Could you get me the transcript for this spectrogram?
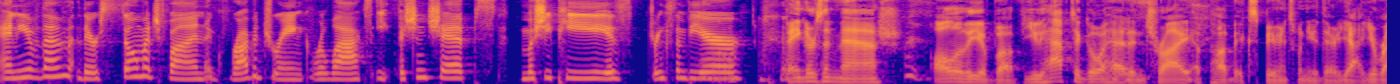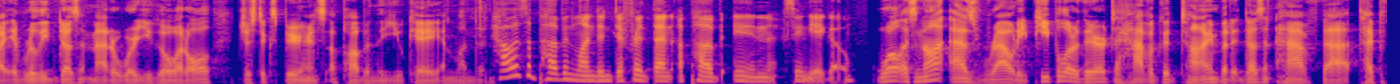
any of them. They're so much fun. Grab a drink, relax, eat fish and chips, mushy peas, drink some beer. bangers and mash, all of the above. You have to go ahead and try a pub experience when you're there. Yeah, you're right. It really doesn't matter where you go at all. Just experience a pub in the UK and London. How is a pub in London different than a pub in San Diego? Well, it's not as rowdy. People are there to have a good time, but it doesn't have that type of.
